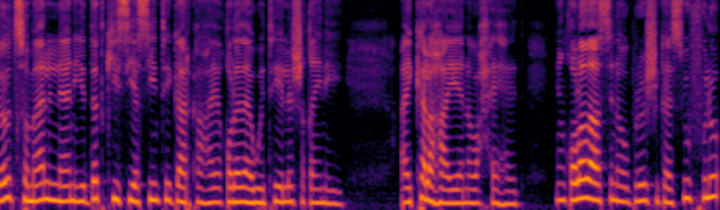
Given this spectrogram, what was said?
dowladda somalilan iyo dadkii siyaasiyiintii gaarka ahaa qoladaa watay la shaqaynayay ay ka lahaayeena waxay ahayd in qoladaasina operationkaas u fulo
